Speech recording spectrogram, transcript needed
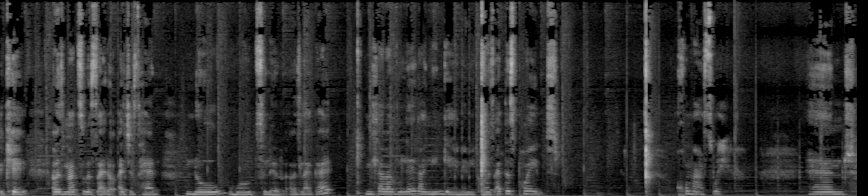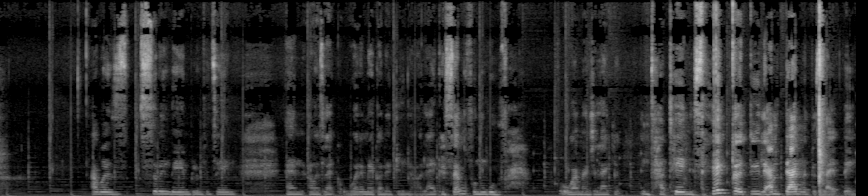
Okay. I was not suicidal. I just had no will to live. I was like, I because at this point and I was sitting there in Bloemfontein and I was like, what am I gonna do now? Like or am I just like I'm done with this life thing.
